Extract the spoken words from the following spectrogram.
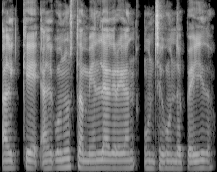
al que algunos también le agregan un segundo apellido,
